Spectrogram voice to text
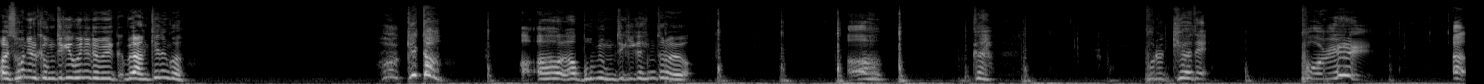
아 손이 이렇게 움직이고 있는데 왜 왜 안 깨는 거야 헉, 깼다 아, 아, 아 몸이 움직이기가 힘들어요. 아, 그 불을 켜야 돼. 불. 아,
